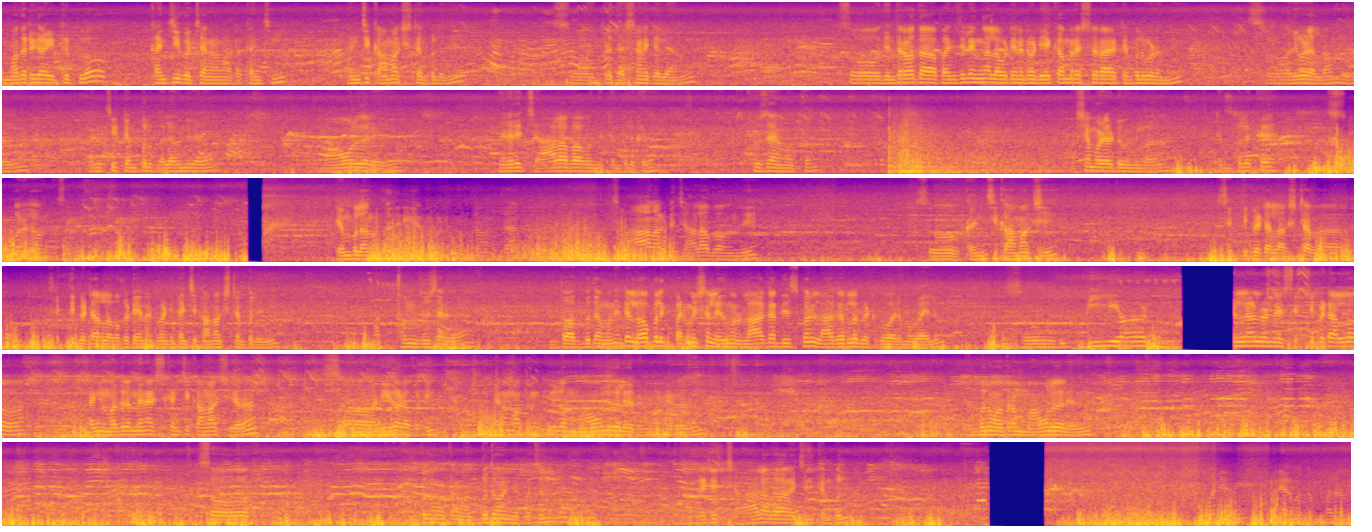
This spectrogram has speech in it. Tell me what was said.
మొదటిగా ఈ ట్రిప్లో కంచికి వచ్చానమాట కంచి కంచి కామాక్షి టెంపుల్ ఇది. సో ఇప్పుడు దర్శనానికి వెళ్ళాను. సో దీని తర్వాత పంచలింగాల్లో ఒకటైనటువంటి ఏకాంబరేశ్వర టెంపుల్ కూడా ఉంది. సో అది కూడా వెళ్దాం ఈరోజు. కంచి టెంపుల్ భలే ఉంది కదా. మామూలుగా లేదు. నేనైతే చాలా బాగుంది టెంపుల్ ఇక్కడ. చూశాను మొత్తం. వర్షం పడేట్టు ఉంది బాగా. టెంపుల్ అయితే సూపర్గా ఉంది అసలు. టెంపుల్ అంతా తిరిగాను అనమాట మొత్తం అంతా చాలా అంటే చాలా బాగుంది. సో కంచి కామాక్షి శక్తిపీఠాల అష్ట శక్తిపీఠాల్లో ఒకటి అయినటువంటి కంచి కామాక్షి టెంపుల్ ఇది. మొత్తం చూశారు కదా? ఎంతో అద్భుతంగా ఉంది. అంటే లోపలికి పర్మిషన్ లేదు. మనం లాగర్ తీసుకొని లాగర్లో పెట్టుకోవాలి మొబైల్. సో బీఆర్ తమిళనాడులో ఉండే శక్తిపీఠాల్లో కం- మధుర మీనాక్షి కంచి కామాక్షి కదా? సో అది కూడా ఒకటి. జనం మాత్రం క్యూలో మామూలుగా లేరు అనమాట ఈరోజు. టెంపుల్ మాత్రం మామూలుగా లేదు. సో టెంపుల్ మాత్రం అద్భుతం అని చెప్పచ్చు. నాకైతే చాలా బాగా నచ్చింది టెంపుల్. కోనేరు కోనేరు మొత్తం బలం.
